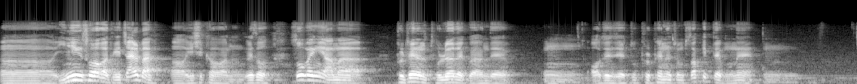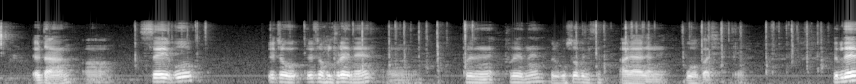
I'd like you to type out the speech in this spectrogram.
어, 이닝 소화가 되게 짧아 어, 이시카와는. 그래서 소뱅이 아마 불펜을 돌려야 될 거야. 근데 음, 어제 이제 또 불펜을 좀 썼기 때문에 음, 일단 어, 세이브 1점 1점 프레네 어, 프레네 프레네 그리고 소뱅이 아니 아니 아니 5호까지 근데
